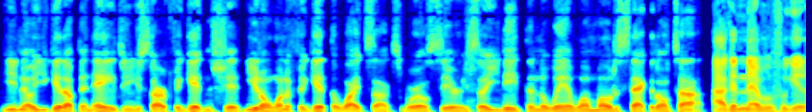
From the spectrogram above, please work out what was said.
You know, you get up in age and you start forgetting shit. You don't want to forget the White Sox World Series, so you need them to win one more to stack it on top. I can never forget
